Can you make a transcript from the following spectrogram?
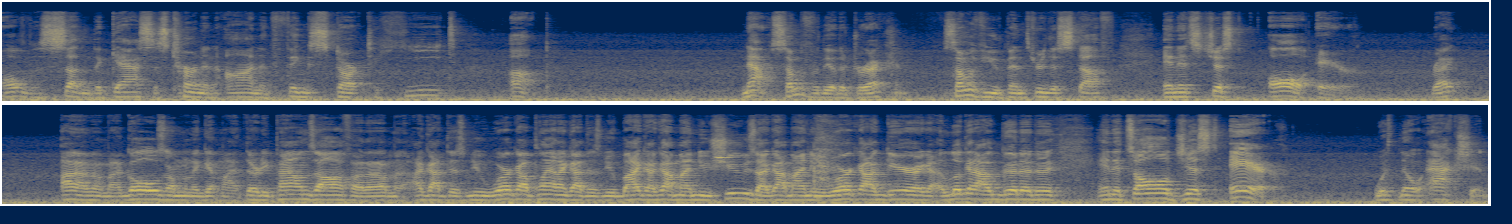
all of a sudden the gas is turning on and things start to heat up. Now, some of you the other direction. Some of you have been through this stuff and it's just all air, right? I have my goals. I'm gonna get my 30 pounds off. And I'm, I got this new workout plan. I got this new bike. I got my new shoes. I got my new workout gear. I got look at how good it is, and it's all just air, with no action,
